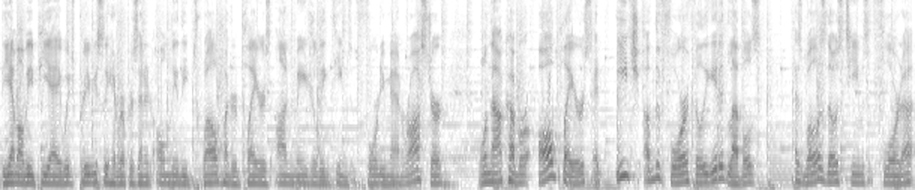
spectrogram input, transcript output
The MLBPA, which previously had represented only the 1,200 players on Major League Team's 40 man roster, will now cover all players at each of the four affiliated levels as well as those teams' Florida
